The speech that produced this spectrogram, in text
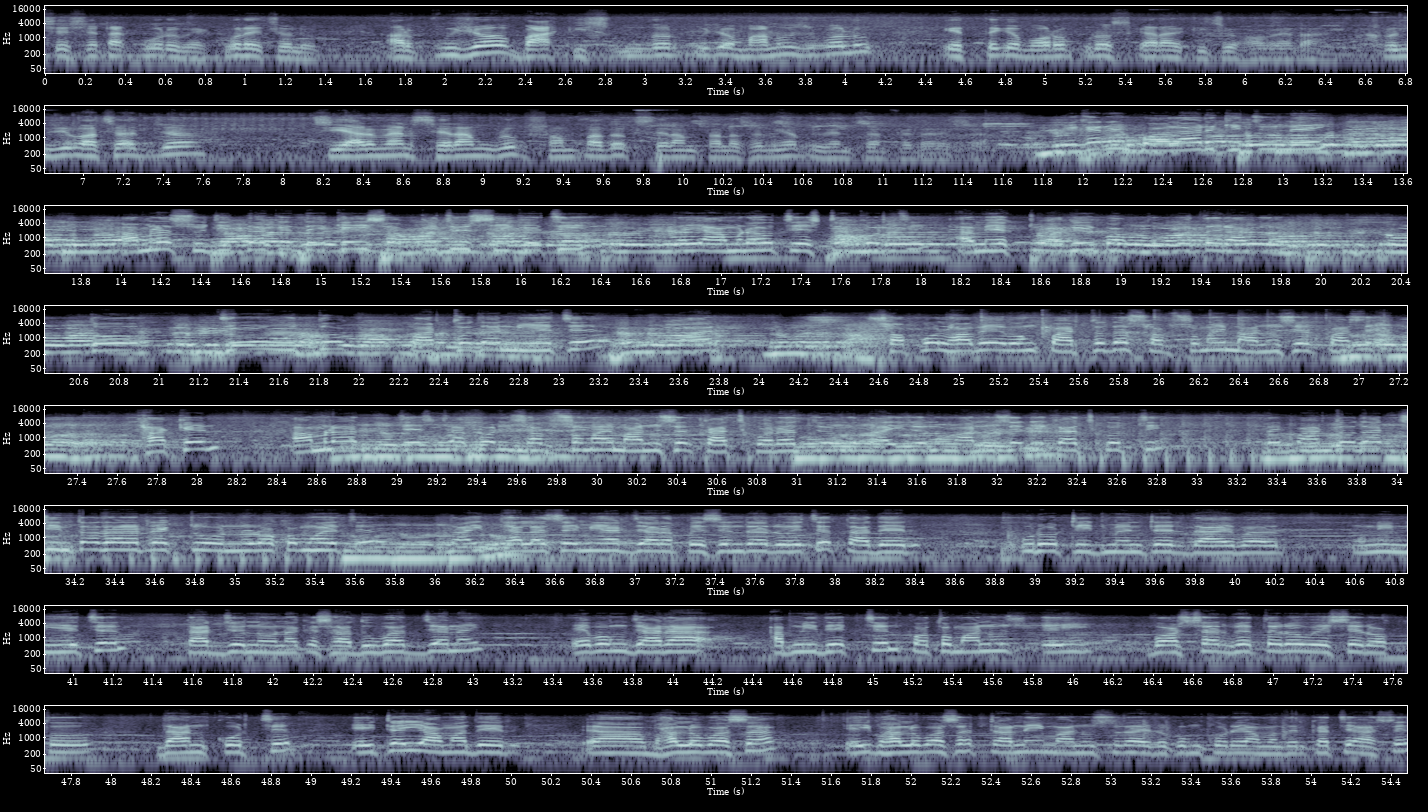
সে সেটা করবে, করে চলুক। আর পুজো বা কি সুন্দর পুজো, মানুষ বলুক, এর থেকে বড় পুরস্কার আর কিছু হবে না। Sanjib Acharya chairman Serum group, সম্পাদক সেরাম থ্যালাসেমিয়া প্রিভেনশন ফেডারেশন। এখানে বলার কিছু নেই। আমরা সুজিতদাকে দেখেই সব কিছু শিখেছি, তাই আমরাও চেষ্টা করছি। আমি একটু আগেই বক্তব্যতে রাখলাম। তো যে উদ্যোগ পার্থদা নিয়েছে, তার সফল হবে এবং পার্থদা সবসময় মানুষের পাশে থাকেন। আমরা চেষ্টা করি সবসময় মানুষের কাজ করার জন্য, তাই জন্য মানুষেরই কাজ করছি। তাই পার্থদার চিন্তাধারাটা একটু অন্যরকম হয়েছে। তাই থ্যালাসেমিয়ার যারা পেশেন্টরা রয়েছে, তাদের পুরো ট্রিটমেন্টের দায়ভার উনি নিয়েছেন। তার জন্য ওনাকে সাধুবাদ জানাই। এবং যারা আপনি দেখছেন, কত মানুষ এই বর্ষার ভেতরেও এসে রক্ত দান করছে এইটাই আমাদের ভালোবাসা। এই ভালোবাসার টানেই মানুষরা এরকম করে আমাদের কাছে আসে।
